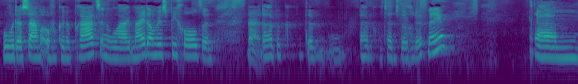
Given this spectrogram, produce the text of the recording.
hoe we daar samen over kunnen praten. En hoe hij mij dan weer spiegelt. En nou, daar heb ik, daar, heb ik ontzettend veel geluk mee. Um,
